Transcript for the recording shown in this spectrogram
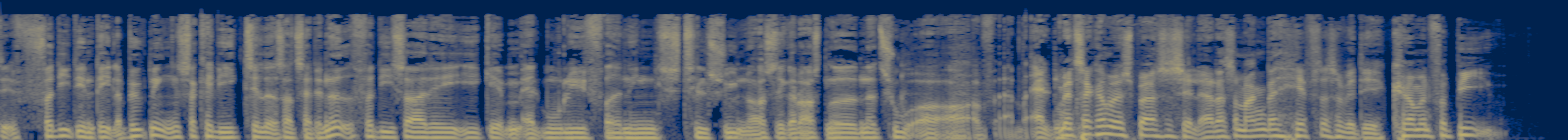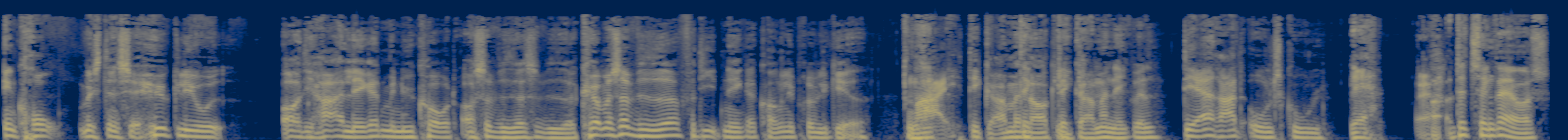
det, fordi det er en del af bygningen, så kan de ikke tillade sig at tage det ned, fordi så er det igennem alt muligt fredningstilsyn, og sikkert også noget natur og, og alt Men muligt. så kan man jo spørge sig selv, er der så mange, der hæfter sig ved det? Kører man forbi en kro, hvis den ser hyggelig ud, og de har et lækkert menukort, og så videre, og så videre. Kører man så videre, fordi den ikke er kongeligt privilegeret? Nej, det gør man det, nok det ikke. gør man ikke, vel? Det er ret old school. Ja, Ja. Og det tænker jeg også.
